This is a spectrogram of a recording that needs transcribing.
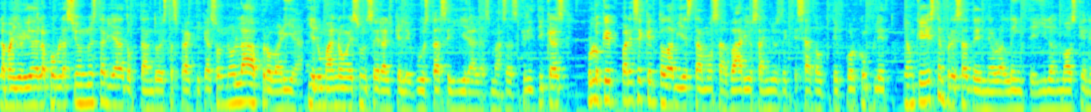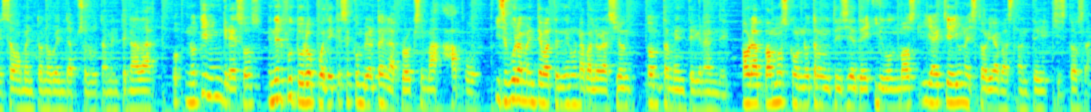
la mayoría de la población no estaría adoptando estas prácticas o no la aprobaría, y el humano es un ser al que le gusta seguir a las masas críticas, por lo que parece que todavía estamos a varios años de que se adopte por completo. Y aunque esta empresa de Neuralink de Elon Musk en este momento no vende absolutamente nada o no tiene ingresos, en el futuro puede que se convierta en la próxima Apple y seguramente va a tener una valoración tontamente grande. Ahora vamos con otra noticia de Elon Musk y aquí hay una historia bastante chistosa,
